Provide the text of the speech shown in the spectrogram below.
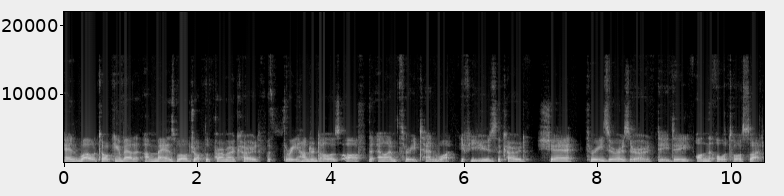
And while we're talking about it, I may as well drop the promo code for $300 off the LM3 10 watt if you use the code SHARE300DD on the Ortur site.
